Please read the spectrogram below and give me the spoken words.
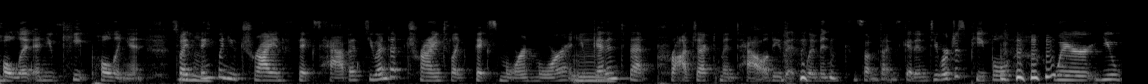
pull it and you keep pulling it so i think when you try and fix habits you end up trying to like fix more and more and you Mm. get into that project mentality that women can sometimes get into or just people where you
